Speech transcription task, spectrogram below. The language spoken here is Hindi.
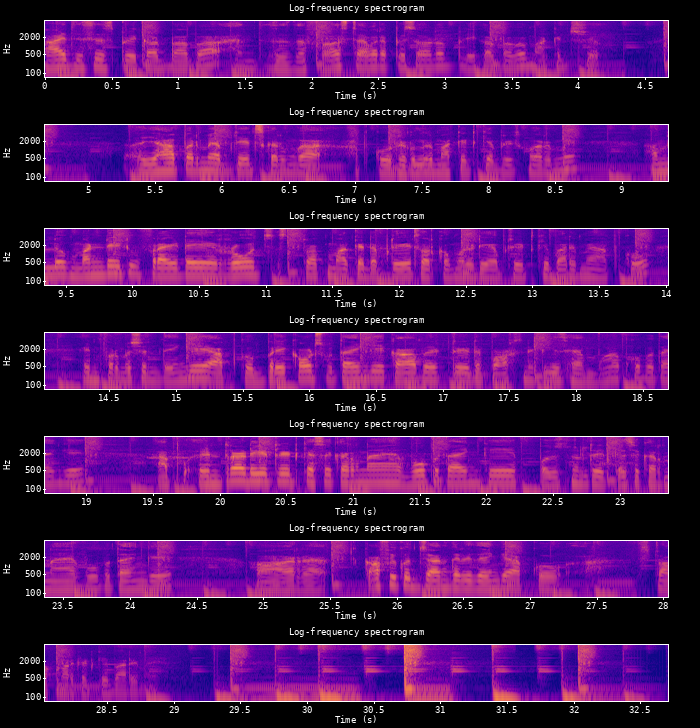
Hi, this is Breakout Baba, and this is the first ever episode of Breakout Baba Market Show. Uh, यहाँ पर मैं अपडेट्स करूँगा आपको रेगुलर मार्केट के अपडेट के बारे में। हम लोग मंडे टू फ्राइडे रोज़ स्टॉक मार्केट अपडेट्स और कमोडिटी अपडेट के बारे में आपको इन्फॉर्मेशन देंगे आपको ब्रेकआउट्स बताएँगे कहाँ पर ट्रेड अपॉर्चुनिटीज़ हैं वो आपको बताएँगे। आपको इंट्रा डे ट्रेड कैसे करना है वो बताएँगे पोजिशनल ट्रेड कैसे करना है वो बताएँगे। और काफ़ी कुछ जानकारी देंगे आपको स्टॉक मार्केट के बारे में।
